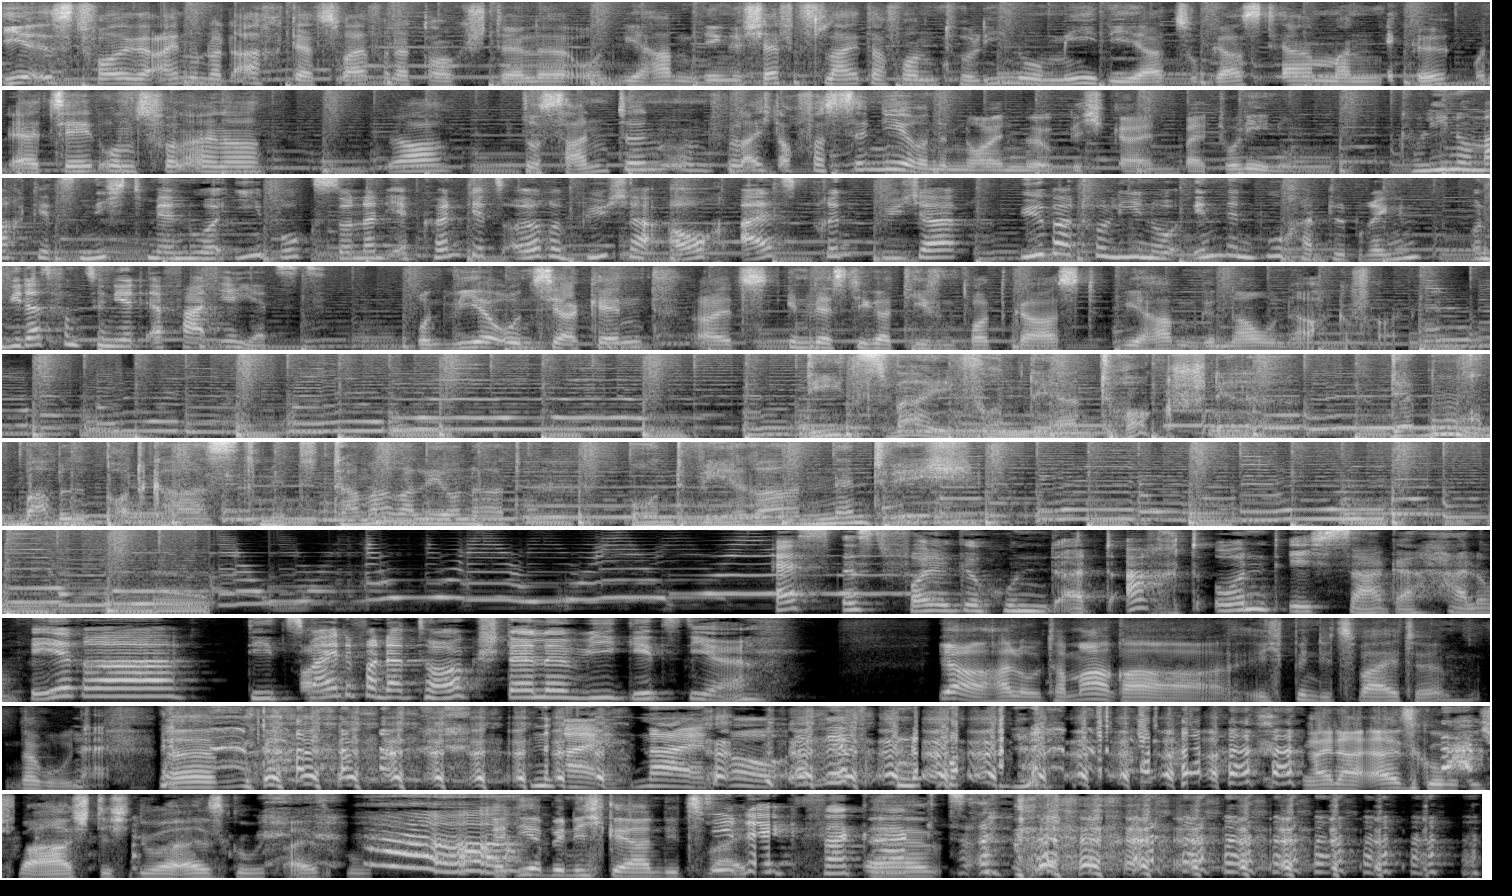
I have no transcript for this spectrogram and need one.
Hier ist Folge 108 der 200 Talkstelle und wir haben den Geschäftsleiter von Tolino Media zu Gast, Hermann Eckel, und er erzählt uns von einer ja, interessanten und vielleicht auch faszinierenden neuen Möglichkeit bei Tolino. Tolino macht jetzt nicht mehr nur E-Books, sondern ihr könnt jetzt eure Bücher auch als Printbücher über Tolino in den Buchhandel bringen. Und wie das funktioniert, erfahrt ihr jetzt. Und wie ihr uns ja kennt als investigativen Podcast, wir haben genau nachgefragt. Die zwei von der Talkstelle. Der Buchbubble Podcast mit Tamara Leonhardt und Vera Nentwich. Es ist Folge 108 und ich sage Hallo Vera, die zweite von der Talkstelle. Wie geht's dir? Ja, hallo Tamara, ich bin die zweite. Na gut. Nein, ähm. nein, nein. Oh, Nein, nein, alles gut, ich verarsche dich nur, alles gut, alles gut. Oh, Bei dir bin ich gern die zweite. Direkt verkackt. Ähm.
